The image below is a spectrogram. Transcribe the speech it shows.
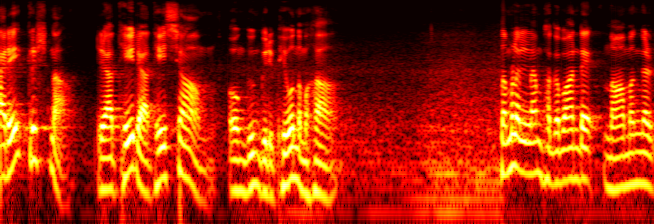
ഹരേ കൃഷ്ണ രാധേ രാധേശ്യാം ഓങ്കും ഗുരുഭ്യോ നമഃ. നമ്മളെല്ലാം ഭഗവാന്റെ നാമങ്ങൾ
